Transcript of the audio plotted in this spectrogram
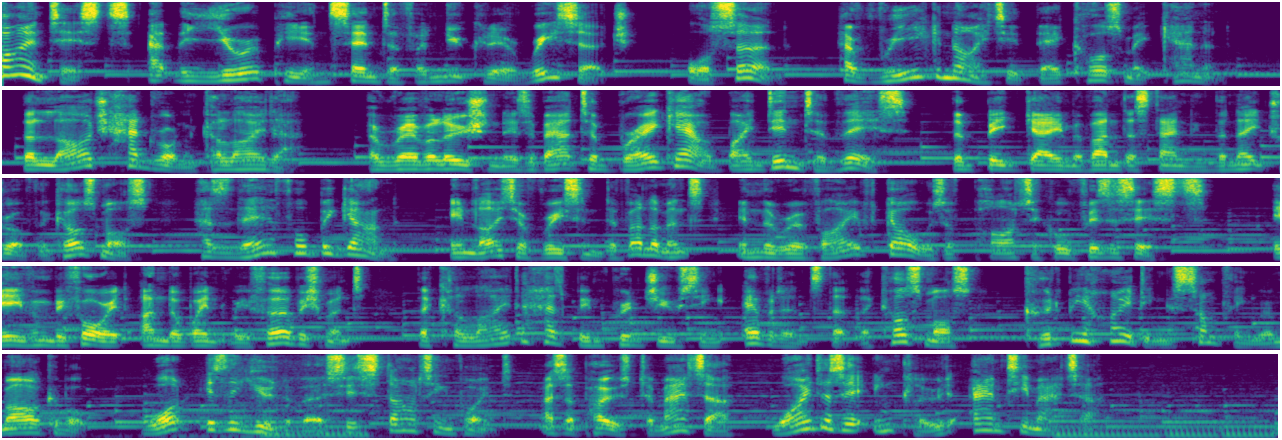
Scientists at the European Centre for Nuclear Research, or CERN, have reignited their cosmic cannon, the Large Hadron Collider. A revolution is about to break out by dint of this. The big game of understanding the nature of the cosmos has therefore begun in light of recent developments in the revived goals of particle physicists. Even before it underwent refurbishment, the collider has been producing evidence that the cosmos could be hiding something remarkable. What is the universe's starting point? As opposed to matter, why does it include antimatter?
